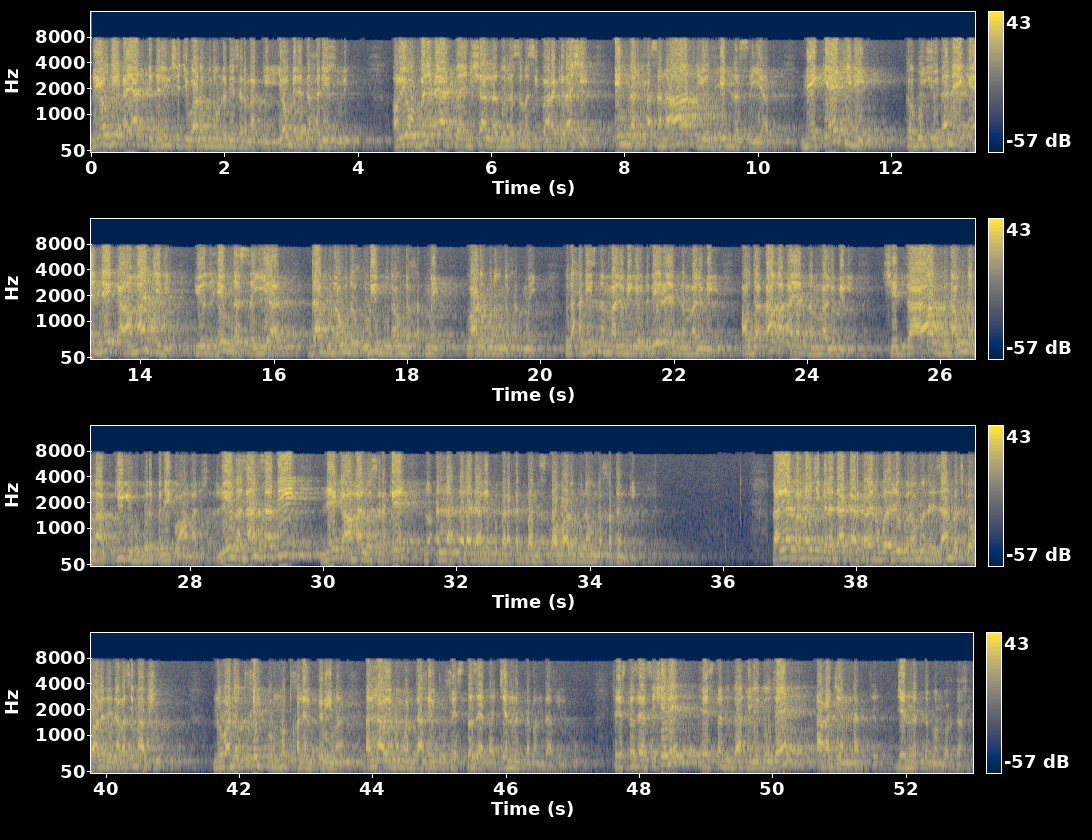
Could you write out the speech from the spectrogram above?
نو یو دی آیات په دلیل شي چې واړه ګناونه دې سره معاف کیږي یو مې ته حدیث وي او یو بل آیات په ان شاء الله دولسمه سپاره کې راشي ان الحسنات یذهبن السیئات نیکه چې دي قبول شوه نیکه نیک اعمال چې دي یذهبن السیئات دا ګناونه وړي ګناونه ختمي واړه ګناونه ختمي نو د حدیث نه معلومیږي او د دې آیات نه معلومیږي او د هغه آیات نه معلومیږي چې دا ګناونه معاف کیږي وګوره په نیکو اعمال سره له مزان ساتي نیک اعمال وسره کې نو الله تعالی دا غي په برکت باندې ستا واړو ګناونه ختم کړي نو الله فرمایي چې کله دا کار کوي نو ګوره له ګناونو نه ځان بچ کواله دې دغه سي معاف شو نو وندخلکم مدخلا کریما الله وي موږ هم داخل کو خسته زیاته جنت ته هم داخل کو خسته زیاته څه شي خسته د داخلي دوه هغه جنت ته جنت ته هم ور داخل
